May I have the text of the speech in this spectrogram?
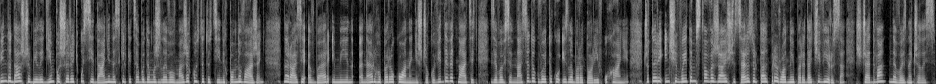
Він додав, що Білий Дім поширить усі дані, наскільки це буде можливо в межах конституційних повноважень. Наразі ФБР і Міненерго переконані, що COVID-19 з'явився внаслідок витоку із лабораторії в Ухані. Чотири інші відомства вважають, що це результат природної передачі віруса. Ще два не визначились.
